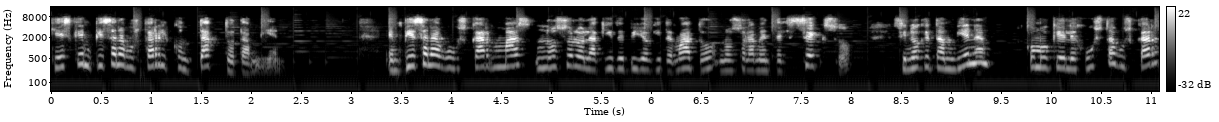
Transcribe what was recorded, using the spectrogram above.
que es que empiezan a buscar el contacto también. Empiezan a buscar más no solo el aquí te pillo, aquí te mato, no solamente el sexo, sino que también em, como que les gusta buscar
